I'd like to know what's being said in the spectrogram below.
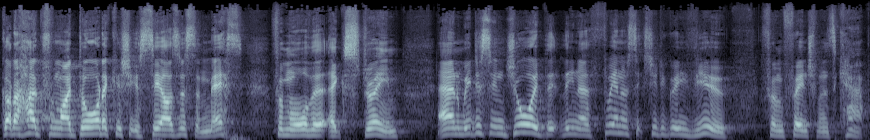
got a hug from my daughter because you could see I was just a mess from all the extreme and we just enjoyed the, you know 360 degree view from Frenchman's Cap.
